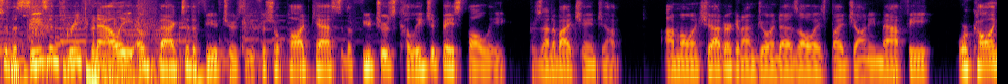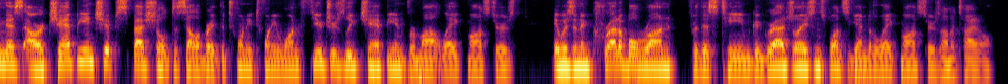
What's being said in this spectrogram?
to the season three finale of Back to the Futures, the official podcast of the Futures Collegiate Baseball League, presented by ChangeUp. I'm Owen Shadrick, and I'm joined as always by Johnny Maffey. We're calling this our championship special to celebrate the 2021 Futures League champion Vermont Lake Monsters. It was an incredible run for this team. Congratulations once again to the Lake Monsters on a title.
